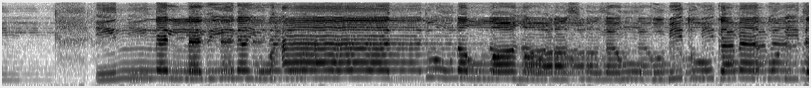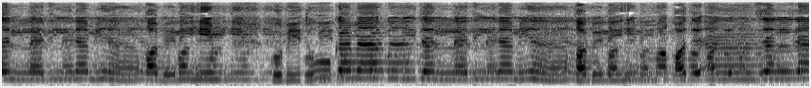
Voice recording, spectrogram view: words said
إن الذين يحادون الله ورسوله كبتوا كما كبت الذين من قبلهم كبتوا كما كبت الذين من قبلهم وقد أنزلنا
